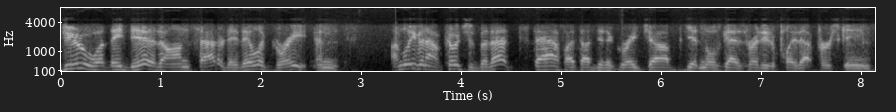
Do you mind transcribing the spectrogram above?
do what they did on Saturday. They look great, and I'm leaving out coaches, but that staff I thought did a great job getting those guys ready to play that first game.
